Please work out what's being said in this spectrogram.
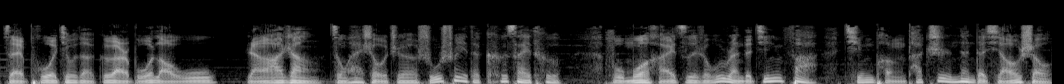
在破旧的格尔伯老屋，冉阿让总爱守着熟睡的科赛特，抚摸孩子柔软的金发，轻捧他稚嫩的小手。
